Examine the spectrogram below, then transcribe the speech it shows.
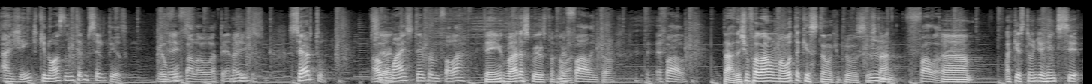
a gente, que nós não temos certeza. Eu É vou isso. falar ou até na É gente. isso. Certo? Algo Certo. mais tem pra me falar? Tenho várias coisas pra Me falar. fala então. Fala. Tá, deixa eu falar uma outra questão aqui pra vocês, tá? Hum, fala. Ah, a questão de a gente ser,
